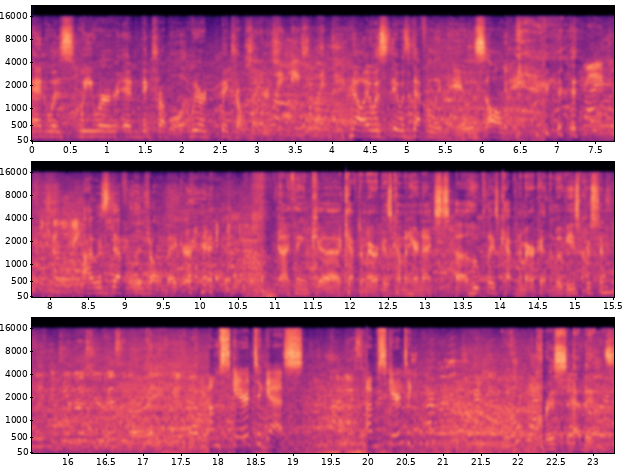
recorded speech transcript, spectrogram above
and was we were in big trouble. We were big Shouldn't troublemakers. blame me, she blamed you. No, it was it was definitely me. It was all me. Ryan was the troublemaker. I was definitely a troublemaker. I think uh, Captain America is coming here next. Uh, who plays Captain America in the movies, Kristen? I'm scared to guess. I'm scared to. Chris Evans,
